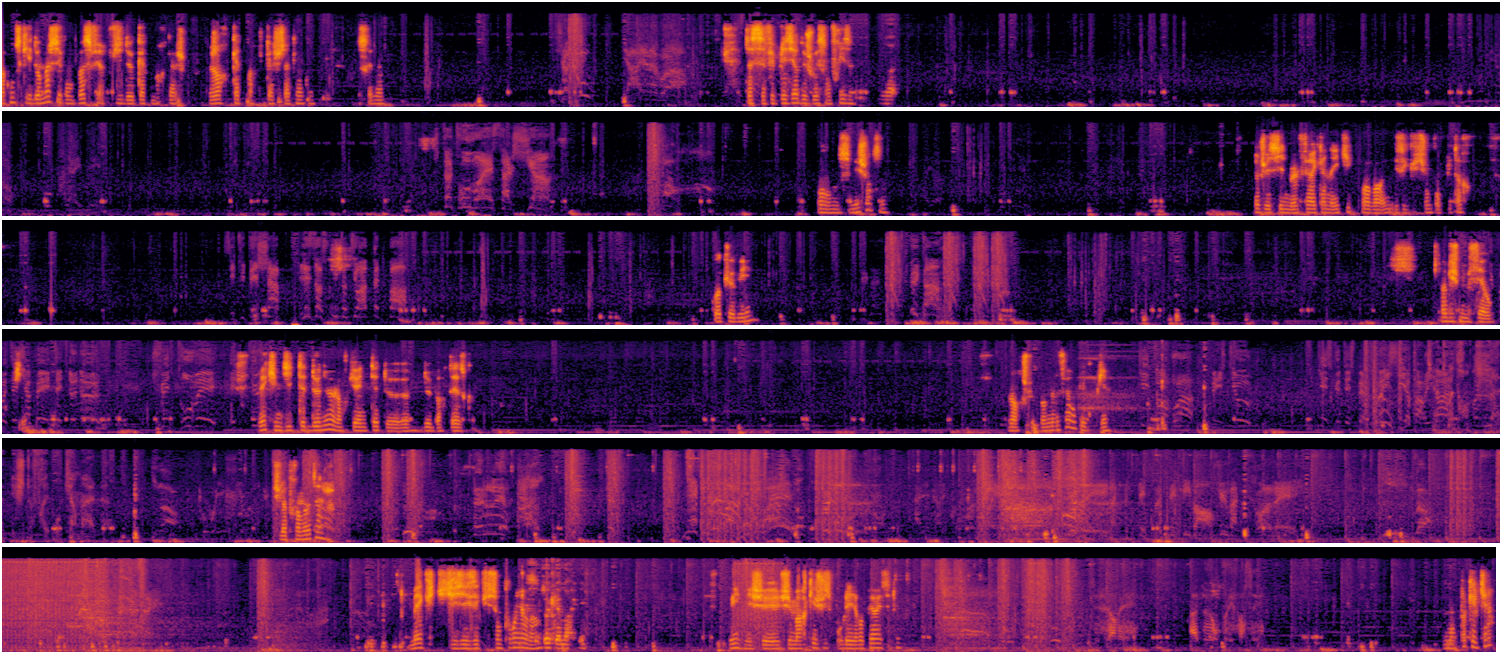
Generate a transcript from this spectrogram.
Par contre, ce qui est dommage, c'est qu'on peut se faire plus de 4 marquages. Genre 4 marquages chacun. Ce serait bien. Ça, ça fait plaisir de jouer sans freeze. Ouais. Je te trouverai, sale chien Oh, c'est méchant ça. Je vais essayer de me le faire avec un high kick pour avoir une exécution pour plus tard. Quoique. Putain Ah, je me le fais au pied. Le mec, il me dit tête de nœud alors qu'il y a une tête euh, de Barthez, quoi. Alors, je peux pas me le faire au coup de pied. Tiens-toi tranquille et je te ferai aucun mal. Tu l'as pris en otage. Mec, tu utilises exécution pour rien là. C'est toi qui as marqué. Oui, mais j'ai marqué juste pour les repérer, c'est tout. Il manque pas quelqu'un?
